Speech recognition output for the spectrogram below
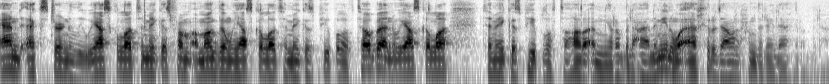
and externally. We ask Allah to make us from among them. We ask Allah to make us people of tawbah. And we ask Allah to make us people of tahara. Ameen Rabbil Alameen. Wa akhiru da'wa alhamdulillahi Rabbil.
